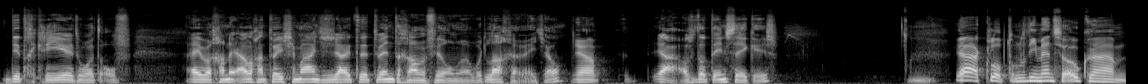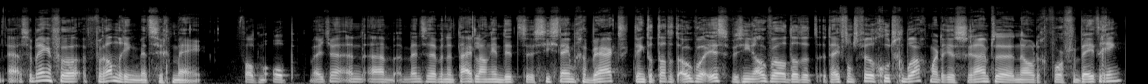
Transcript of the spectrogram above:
dit gecreëerd wordt. Of hey, we, gaan, we gaan twee shamaantjes uit eh, Twente gaan we filmen. Wordt lachen, weet je wel. Ja. Ja, als dat de insteek is. ja, klopt. Omdat die mensen ook... eh, eh, ze brengen ver- verandering met zich mee. valt me op. Weet je, en mensen hebben een tijd lang in dit systeem gewerkt. Ik denk dat dat het ook wel is. We zien ook wel dat het, het heeft ons veel goeds gebracht, maar er is ruimte nodig voor verbetering.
